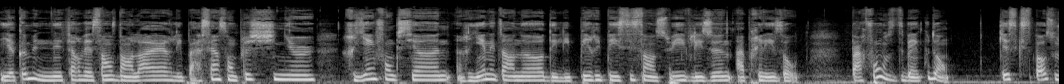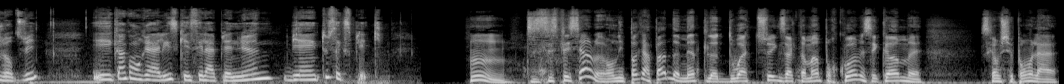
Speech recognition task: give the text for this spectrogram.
Il y a comme une effervescence dans l'air, les patients sont plus chigneux, rien fonctionne, rien n'est en ordre et les péripéties s'en suivent les unes après les autres parfois, on se dit, ben, donc, qu'est-ce qui se passe aujourd'hui? Et quand on réalise que c'est la pleine lune, bien, tout s'explique. Hmm. C'est spécial. On n'est pas capable de mettre le doigt dessus exactement pourquoi, mais c'est comme, c'est comme, je sais pas, la,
